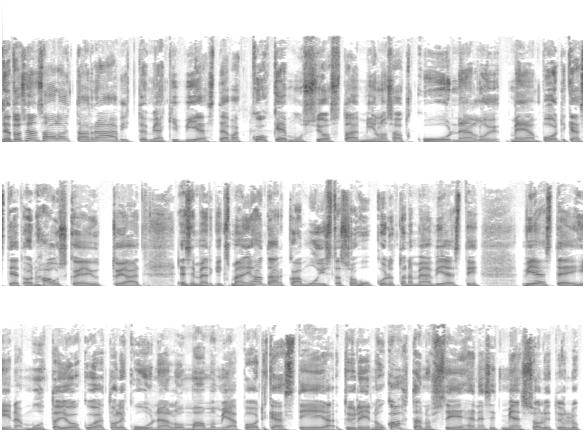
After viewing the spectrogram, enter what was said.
Ja tosiaan saa laittaa räävittömiäkin viestejä, vaikka kokemus jostain, milloin sä oot kuunnellut meidän podcastia, että on hauskoja juttuja. Että esimerkiksi mä en ihan tarkkaan muista, se on hukkunut tuonne meidän viesti, viesteihin, mutta joku, että oli kuunnellut Mamma Mia podcastia ja tyyliin nukahtanut siihen ja sitten mies oli tullut,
